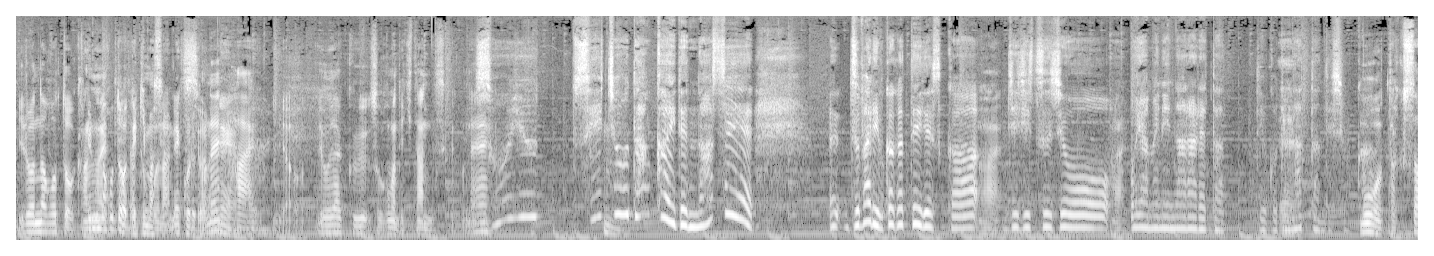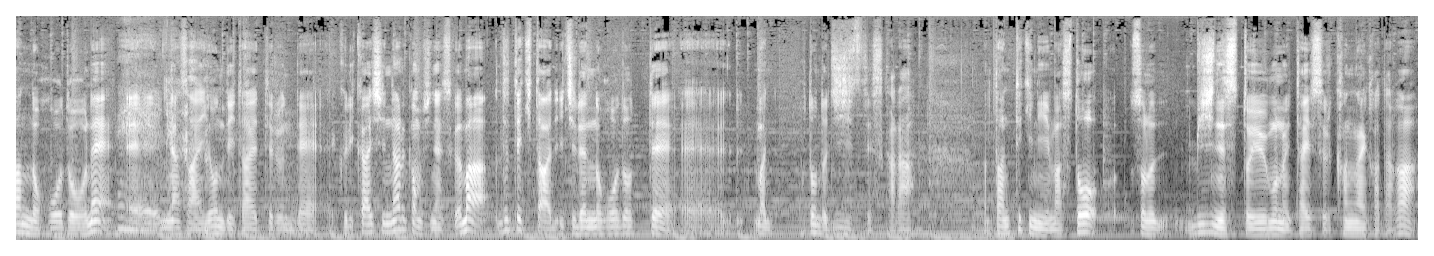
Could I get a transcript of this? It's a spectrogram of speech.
いろんなことを考えていたところなんですよね。ねはい、ようやくそこまで来たんですけどね。そういう成長段階でなぜ、ずばり伺っていいですか、はい、事実上、お辞めになられたということになったんでしょうか、えー、もうたくさんの報道をね、えー、えー、皆さん読んでいただいてるんで繰り返しになるかもしれないですけど、まあ、出てきた一連の報道って、えーまあ、ほとんど事実ですから端的に言いますとそのビジネスというものに対する考え方が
